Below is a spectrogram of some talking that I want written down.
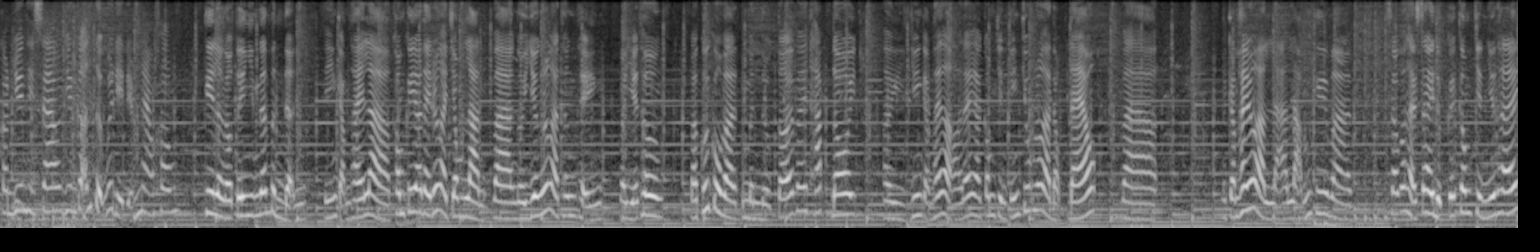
Còn Duyên thì sao? Duyên có ấn tượng với địa điểm nào không? Khi lần đầu tiên Duyên đến Bình Định thì Duyên cảm thấy là không khí ở đây rất là trong lành và người dân rất là thân thiện và dễ thương và cuối cùng là mình được tới với tháp đôi thì duyên cảm thấy là ở đây là công trình kiến trúc rất là độc đáo và mình cảm thấy rất là lạ lẫm khi mà sao có thể xây được cái công trình như thế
